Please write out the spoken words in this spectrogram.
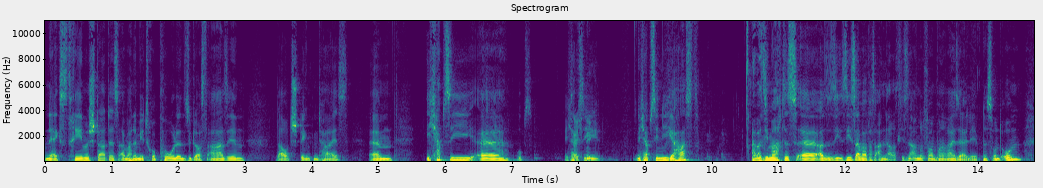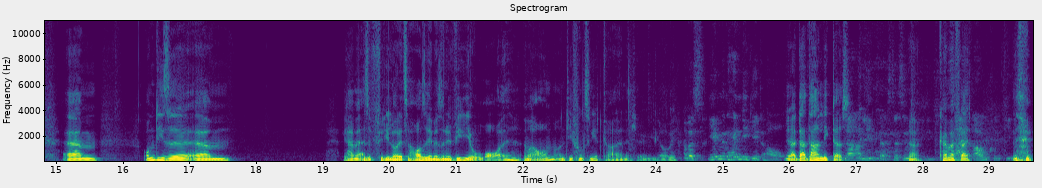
eine extreme Stadt ist, einfach eine Metropole in Südostasien, laut stinkend heiß. Ähm, ich habe sie, äh, ups, ich habe sie, ich habe sie nie gehasst. Aber sie macht es, äh, also sie, sie ist einfach was anderes. Sie ist eine andere Form von Reiseerlebnis. Und um, ähm, um diese, ähm, wir haben ja, also für die Leute zu Hause, wir haben ja so eine Video-Wall im Raum und die funktioniert gerade nicht irgendwie, glaube ich. Aber irgendein Handy geht auch. Ja, da, daran liegt das. Daran liegt das. Das Ja. Können wir vielleicht-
